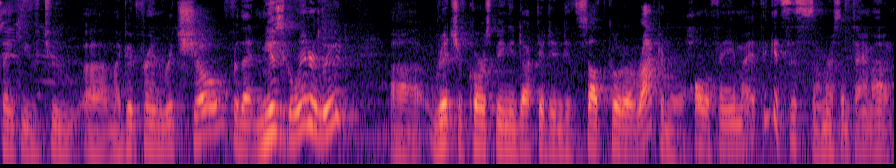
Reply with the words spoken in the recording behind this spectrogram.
Thank you to uh, my good friend Rich Show for that musical interlude. Uh, Rich, of course, being inducted into the South Dakota Rock and Roll Hall of Fame. I think it's this summer sometime. I don't know.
